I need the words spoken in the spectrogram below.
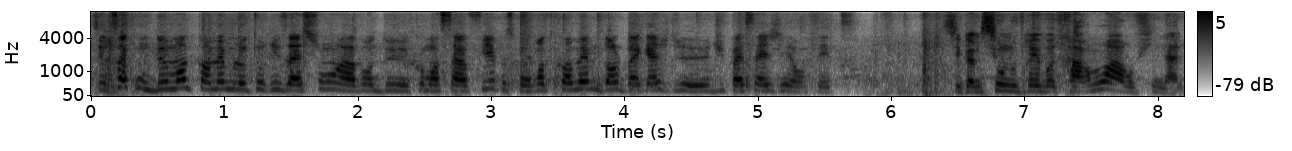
C'est pour ça qu'on demande quand même l'autorisation avant de commencer à fouiller, parce qu'on rentre quand même dans le bagage de- du passager, en fait. C'est comme si on ouvrait votre armoire au final.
